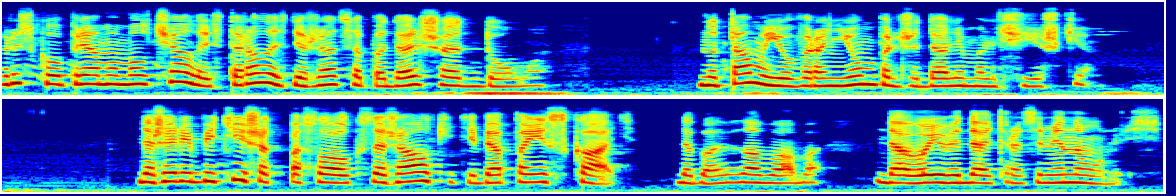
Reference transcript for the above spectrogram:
Рыска упрямо молчала и старалась держаться подальше от дома. Но там ее вороньем поджидали мальчишки. Даже ребятишек послал к зажалке тебя поискать, добавила баба. Да вы, видать, разминулись.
